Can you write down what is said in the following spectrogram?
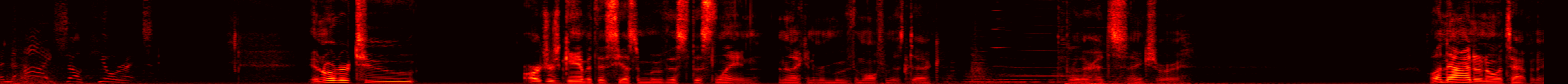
And I shall cure it. In order to Archer's Gambit this, he has to move this to this lane, and then I can remove them all from his deck. Brotherhood Sanctuary. Well, now I don't know what's happening.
